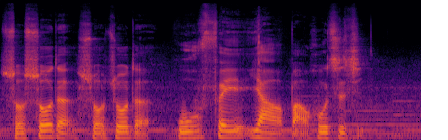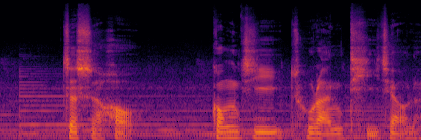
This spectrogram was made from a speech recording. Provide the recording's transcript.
所说的、所做的，无非要保护自己。这时候，公鸡突然啼叫了。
